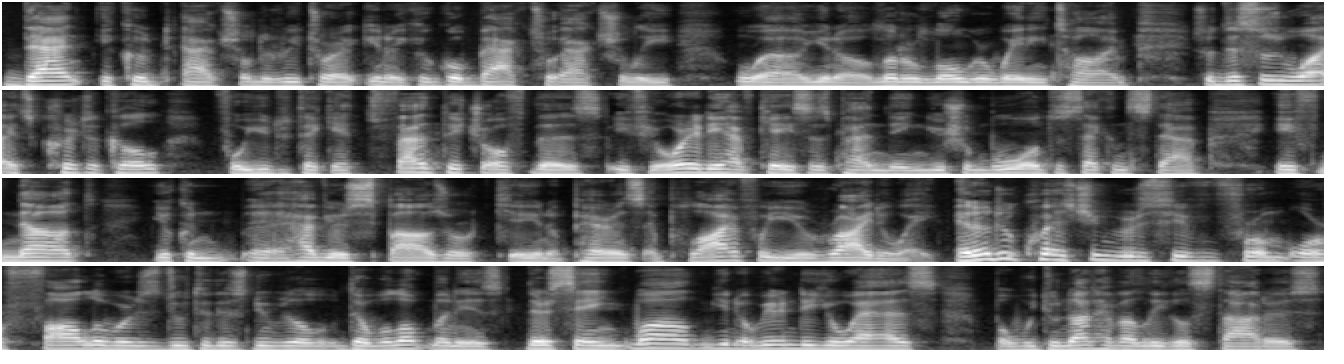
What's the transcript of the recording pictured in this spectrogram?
Then it could actually retract, you know, it could go back to actually, uh, you know, a little longer waiting time. So this is why it's critical for you to take advantage of this. If you already have cases pending, you should move on to second step. If not, you can uh, have your spouse or you know parents apply for you right away. Another question we received from our followers due to this new development is they're saying, well, you know, we're in the US, but we do not have a legal status,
